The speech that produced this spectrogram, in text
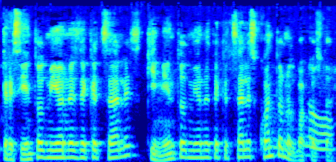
300 millones de quetzales, 500 millones de quetzales, ¿cuánto nos va a costar?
